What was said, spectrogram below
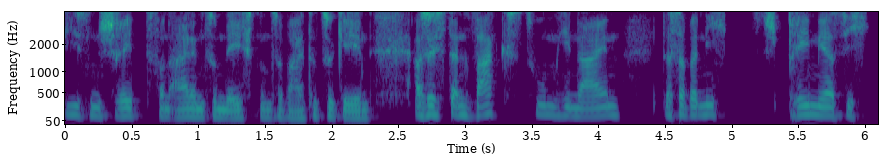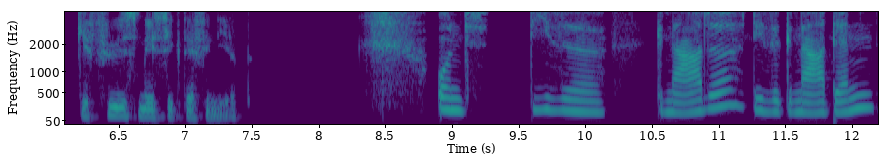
diesen Schritt von einem zum nächsten und so weiter zu gehen. Also es ist ein Wachstum hinein, das aber nicht primär sich gefühlsmäßig definiert. Und diese Gnade, diese Gnaden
